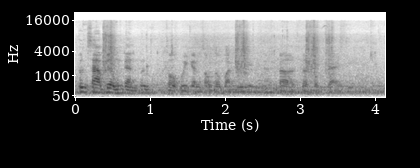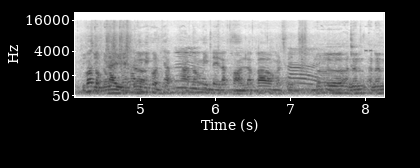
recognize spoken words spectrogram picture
เพิ่งทราบเรื่องเหมือนกันเพิ่งโทรคุยกันสองสามวันนี้เองนะก็ก็ตกใจจริงๆก็ตกใจไหมน้คะองที่มีคนแคปภาพน้องมินในละครแล้วก็มันเป็นใช่เอออันนั้นอันนั้น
